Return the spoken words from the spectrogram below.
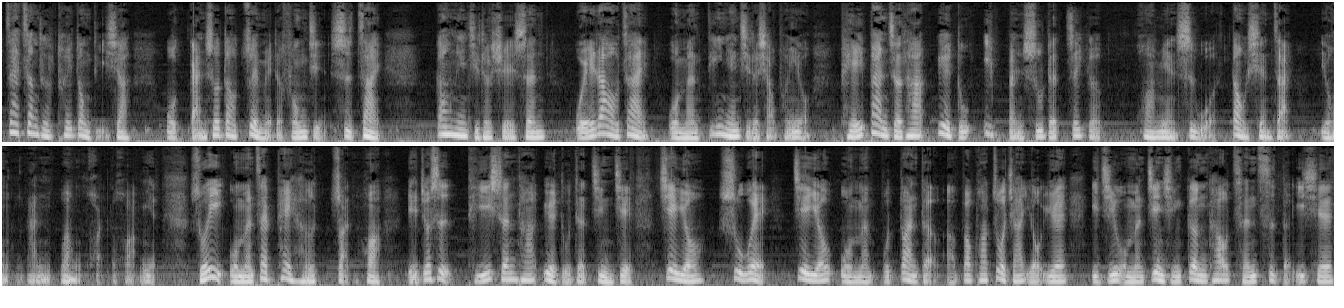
在这样的推动底下，我感受到最美的风景是在高年级的学生围绕在我们低年级的小朋友，陪伴着他阅读一本书的这个画面，是我到现在。永难忘怀的画面，所以我们在配合转化，也就是提升他阅读的境界，借由数位，借由我们不断的啊，包括作家有约，以及我们进行更高层次的一些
